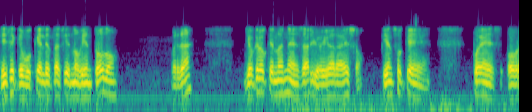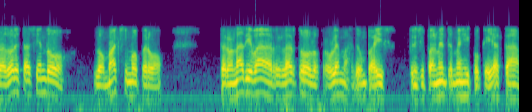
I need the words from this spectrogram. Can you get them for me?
dice que Bukele está haciendo bien todo, ¿verdad? Yo creo que no es necesario llegar a eso pienso que pues Obrador está haciendo lo máximo, pero pero nadie va a arreglar todos los problemas de un país, principalmente México que ya está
